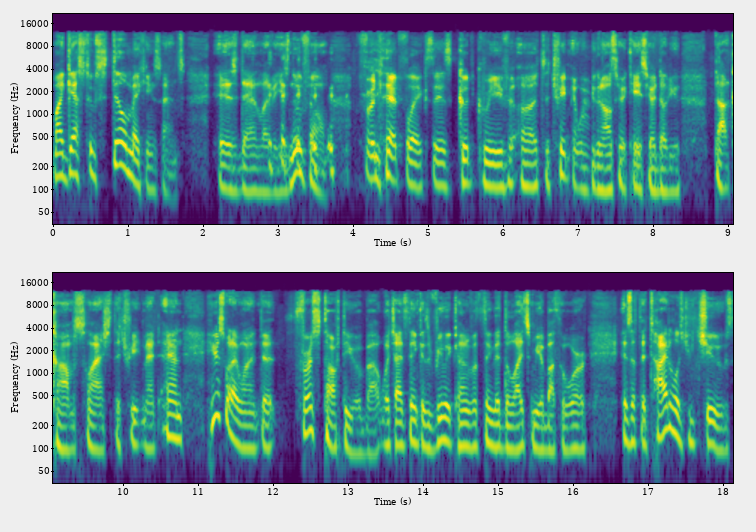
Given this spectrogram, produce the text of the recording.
My guest who's still making sense is Dan Levy. His new film for Netflix is Good Grief. Uh, it's a treatment where you can also at kcrw.com slash the treatment. And here's what I wanted to first talk to you about, which I think is really kind of a thing that delights me about the work, is that the titles you choose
